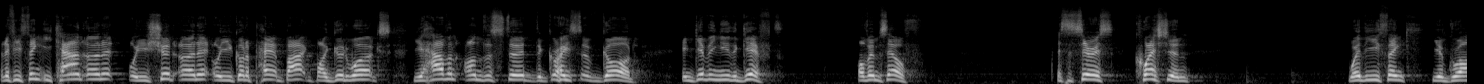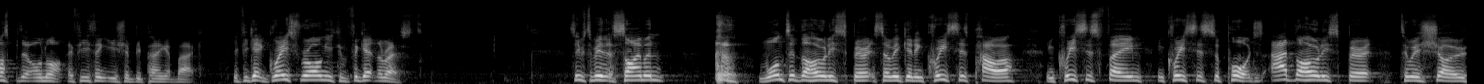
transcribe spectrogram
And if you think you can earn it, or you should earn it, or you've got to pay it back by good works, you haven't understood the grace of God in giving you the gift of Himself. It's a serious question whether you think you've grasped it or not, if you think you should be paying it back. If you get grace wrong, you can forget the rest. Seems to be that Simon wanted the Holy Spirit so he could increase his power, increase his fame, increase his support. Just add the Holy Spirit to his show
